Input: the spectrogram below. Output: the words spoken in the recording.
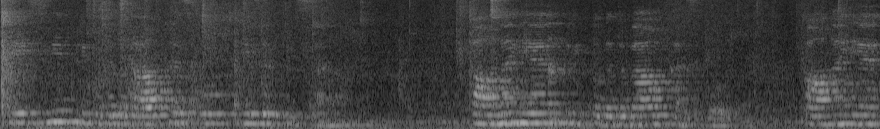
Pesmi pripovedovalka zgodb je zapisano. Ona je pripovedovalka zgodb. Ona je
